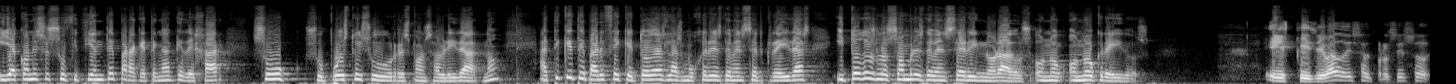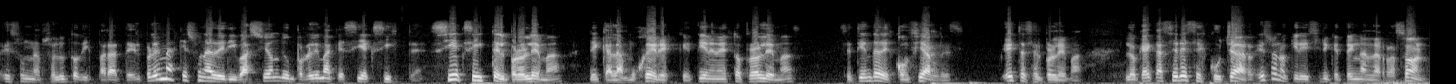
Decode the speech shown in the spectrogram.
y ya con eso es suficiente para que tengan que dejar su, su puesto y su responsabilidad, ¿no? ¿A ti qué te parece que todas las mujeres deben ser creídas y todos los hombres deben ser ignorados o no, o no creídos? Es que llevado eso al proceso es un absoluto disparate. El problema es que es una derivación de un problema que sí existe. Sí existe el problema de que a las mujeres que tienen estos problemas se tiende a desconfiarles. Este es el problema. Lo que hay que hacer es escuchar. Eso no quiere decir que tengan la razón.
